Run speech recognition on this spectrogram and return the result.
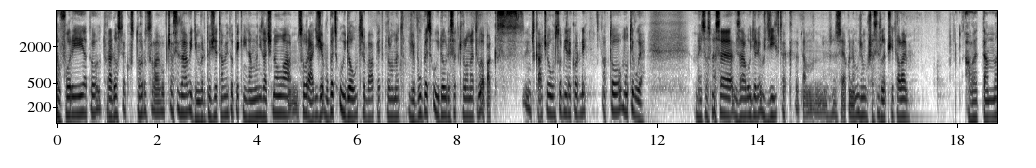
euforii a to, tu radost jako z toho docela občas si závidím, protože tam je to pěkný. Tam oni začnou a jsou rádi, že vůbec ujdou třeba 5 kilometrů, že vůbec ujdou 10 kilometrů a pak jim skáčou osobní rekordy a to motivuje. My, co jsme se vyzávodili už dřív, tak tam se jako nemůžeme už asi zlepšit, ale, ale tam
